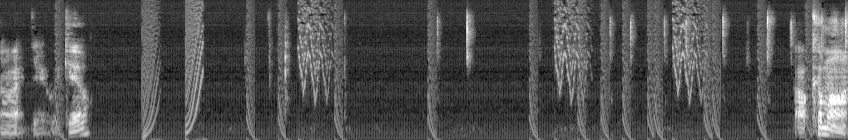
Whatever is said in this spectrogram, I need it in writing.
Alright, there we go. Come on.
